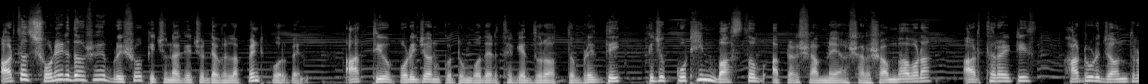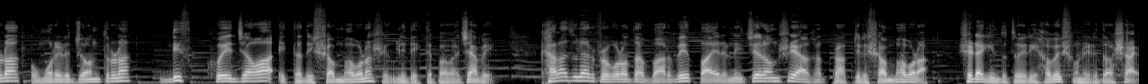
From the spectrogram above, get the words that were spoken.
অর্থাৎ শনির দশায় বৃষ কিছু না কিছু ডেভেলপমেন্ট করবেন। আত্মীয়, পরিজন, কুটুম্বদের থেকে দূরত্ব বৃদ্ধি, কিছু কঠিন বাস্তব আপনার সামনে আসার সম্ভাবনা আর্থারাইটিস হাঁটুর যন্ত্রণা, কোমরের যন্ত্রণা ডিস্ক হয়ে যাওয়া ইত্যাদির সম্ভাবনা সেগুলি দেখতে পাওয়া যাবে। খেলাধুলার প্রবণতা বাড়বে, পায়ের নিচের অংশে আঘাত প্রাপ্তির সম্ভাবনা, সেটা কিন্তু তৈরি হবে শনির দশায়।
